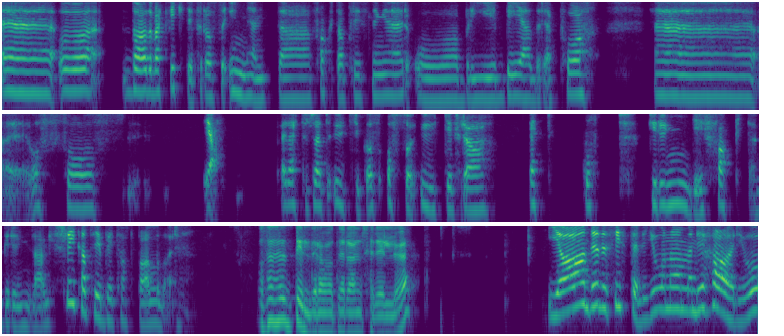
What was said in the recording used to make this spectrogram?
Eh, og da har det vært viktig for oss å innhente faktaopplysninger og bli bedre på eh, Og så, ja, rett og slett uttrykke oss også ut ifra et godt, grundig faktagrunnlag, slik at vi blir tatt på alvor. Og så har jeg sett bilder av at dere arrangerer løp? Ja, det er det siste vi gjorde nå. Men vi har jo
